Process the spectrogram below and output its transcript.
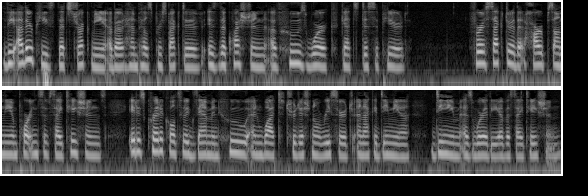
The other piece that struck me about Hemphill's perspective is the question of whose work gets disappeared. For a sector that harps on the importance of citations, it is critical to examine who and what traditional research and academia deem as worthy of a citation.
